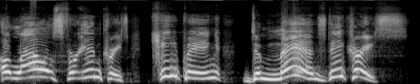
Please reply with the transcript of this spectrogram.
allows for increase. Keeping demands decrease.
